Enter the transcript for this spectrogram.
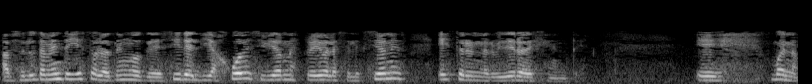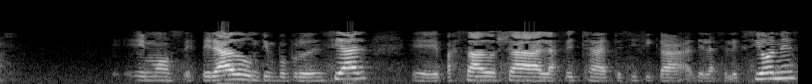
absolutamente, y esto lo tengo que decir, el día jueves y viernes previo a las elecciones, esto era un hervidero de gente. Eh, bueno, hemos esperado un tiempo prudencial, eh, pasado ya la fecha específica de las elecciones,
